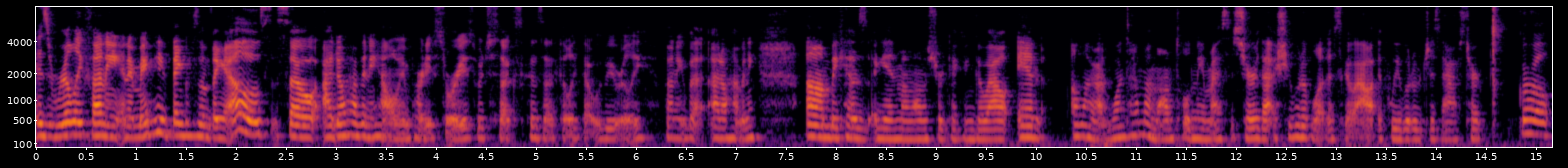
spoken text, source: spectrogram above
is really funny, and it made me think of something else. So I don't have any Halloween party stories, which sucks because I feel like that would be really funny, but I don't have any. Um, because again, my mom was strict. I can go out, and oh my god, one time my mom told me and my sister that she would have let us go out if we would have just asked her, "Girl,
